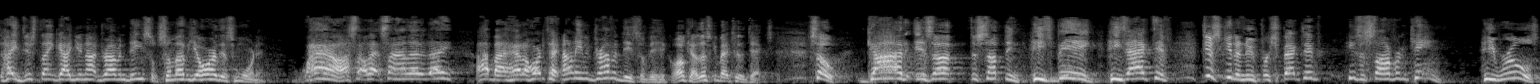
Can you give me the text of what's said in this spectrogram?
hey, just thank God you're not driving diesel. Some of you are this morning. Wow, I saw that sign the other day. I about had a heart attack. I don't even drive a diesel vehicle. Okay, let's get back to the text. So, God is up to something. He's big. He's active. Just get a new perspective. He's a sovereign king. He rules.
